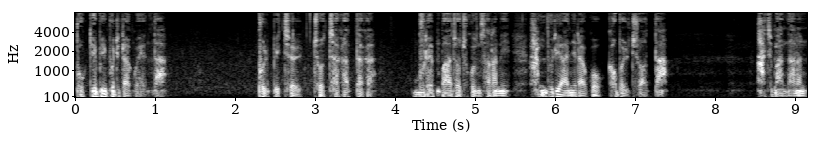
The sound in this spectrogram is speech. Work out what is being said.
도깨비불이라고 했다. 불빛을 쫓아갔다가 물에 빠져 죽은 사람이 한둘이 아니라고 겁을 주었다. 하지만 나는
